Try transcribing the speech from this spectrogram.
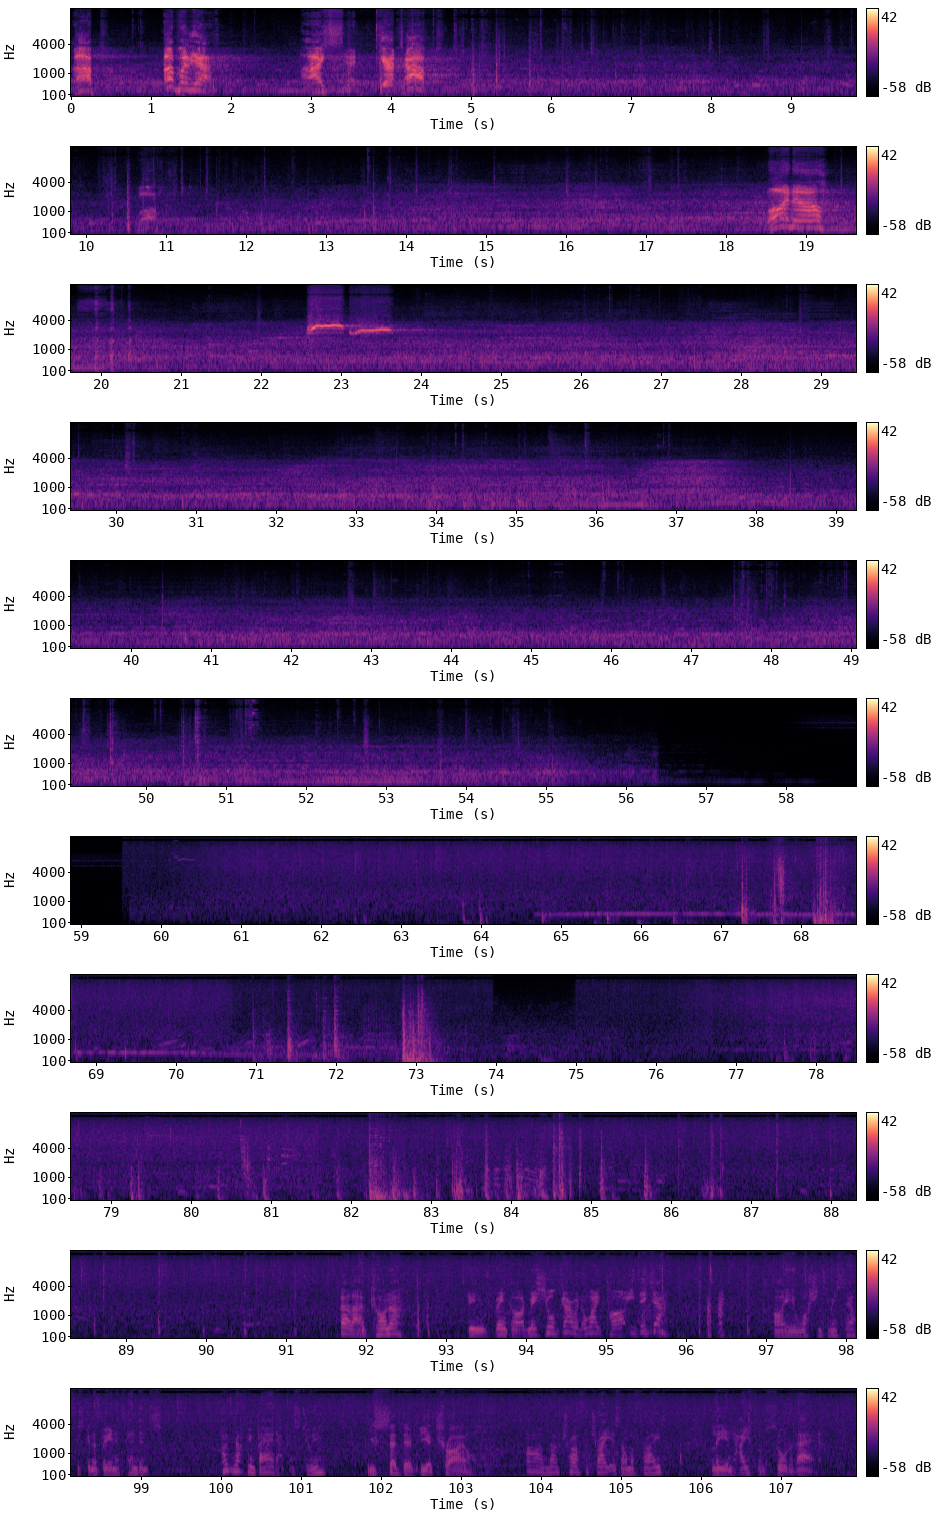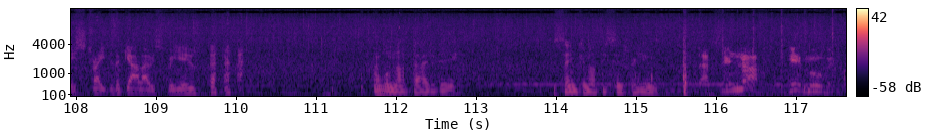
Up! Up with you! I said get up! Hello, Connor. Didn't think I'd miss your going away party, did ya? I hear Washington himself is going to be in attendance. Hope nothing bad happens to him. You said there'd be a trial. Oh, no trial for traitors, I'm afraid. Lee and Haytham sorted that. It's straight to the gallows for you. I will not die today. The same cannot be said for you. That's enough! Keep moving!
